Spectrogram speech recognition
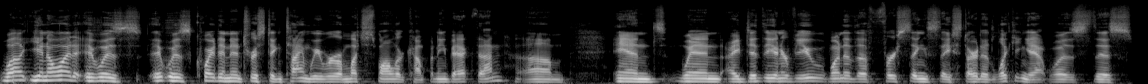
well, you know what? It was it was quite an interesting time. We were a much smaller company back then. Um, and when I did the interview, one of the first things they started looking at was this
